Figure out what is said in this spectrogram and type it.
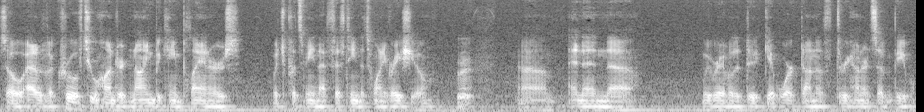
So, out of a crew of 200, nine became planners, which puts me in that 15 to 20 ratio. Right. Um, and then uh, we were able to do, get work done of 307 people.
